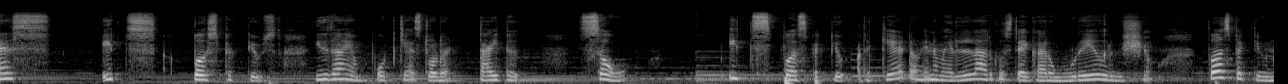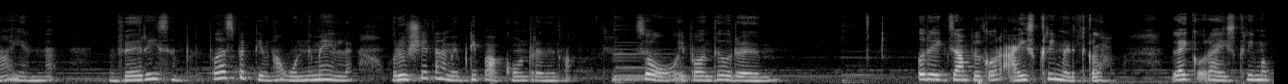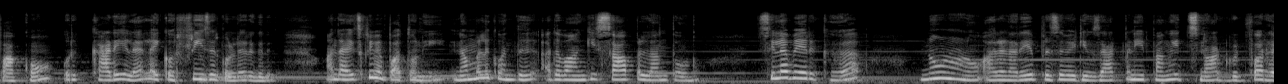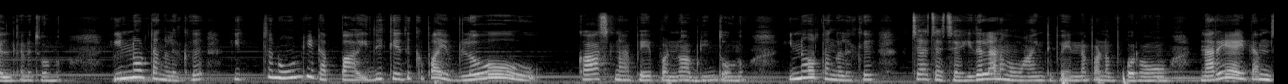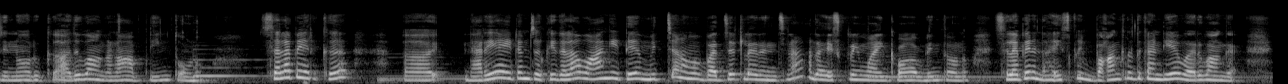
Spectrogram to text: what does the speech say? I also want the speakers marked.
Speaker 1: S it's perspectives இதுதான் என் போட்காஸ்டோட டைட்டில் ஸோ இட்ஸ் பர்ஸ்பெக்டிவ் அதை கேட்டோடனே நம்ம எல்லாருக்கும் ஸ்டேக் ஆகிற ஒரே ஒரு விஷயம். பர்ஸ்பெக்டிவ்னா என்ன? வெரி சிம்பிள் பர்ஸ்பெக்டிவ்னா ஒன்றுமே இல்லை. ஒரு விஷயத்த நம்ம எப்படி பார்க்கோன்றது தான் ஸோ இப்போ வந்து ஒரு ஒரு எக்ஸாம்பிளுக்கு ஒரு ஐஸ்கிரீம் எடுத்துக்கலாம். லைக் ஒரு ஐஸ்கிரீமை பார்க்கோம். ஒரு கடையில் லைக் ஒரு ஃப்ரீசருக்குள்ளே இருக்குது. அந்த ஐஸ்கிரீமை பார்த்தோன்னே நம்மளுக்கு வந்து அதை வாங்கி சாப்பிட்லான்னு தோணும். சில பேருக்கு நோ நோ நோ அதில் நிறைய ப்ரிசர்வேட்டிவ்ஸ் ஆட் பண்ணியிருப்பாங்க. இட்ஸ் நாட் குட் ஃபார் ஹெல்த்னு தோணும். இன்னொருத்தங்களுக்கு இத்தனோண்டி டப்பா இதுக்கு எதுக்குப்பா இவ்வளோ காஸ்ட் நான் பே பண்ணும் அப்படின்னு தோணும். இன்னொருத்தங்களுக்கு சே சே சே இதெல்லாம் நம்ம வாங்கிட்டு போய் என்ன பண்ண போகிறோம் நிறைய ஐட்டம்ஸ் இன்னும் இருக்குது அது வாங்கலாம் அப்படின்னு தோணும். சில பேருக்கு நிறைய ஐட்டம்ஸ் இருக்குது இதெல்லாம் வாங்கிட்டு மிச்சம் நம்ம பட்ஜெட்டில் இருந்துச்சுன்னா அந்த ஐஸ்கிரீம் வாங்கிக்குவோம் அப்படின்னு தோணும். சில பேர் இந்த ஐஸ்கிரீம் வாங்குறதுக்காண்டியே வருவாங்க.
